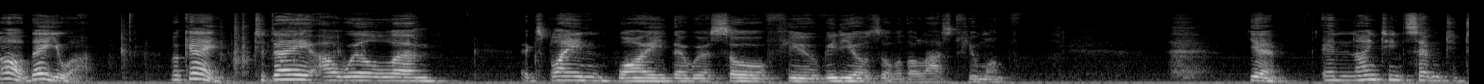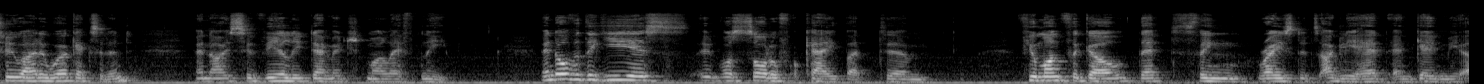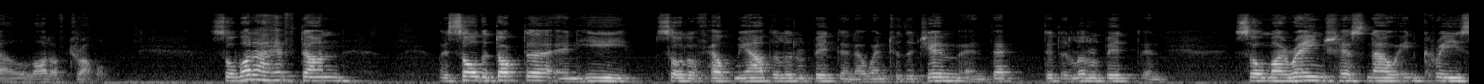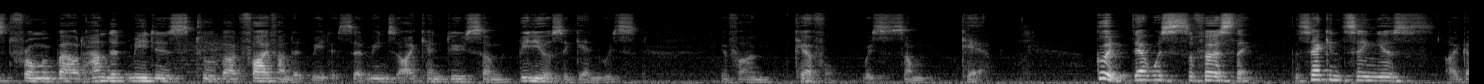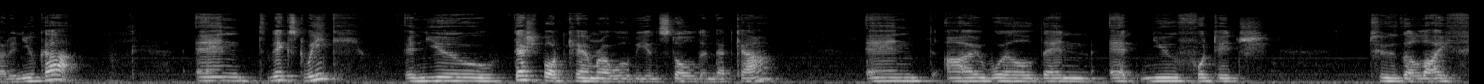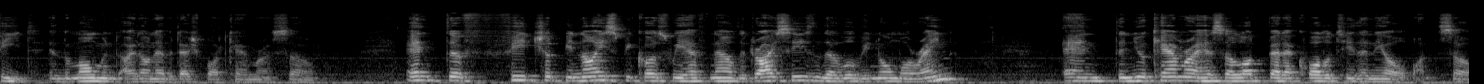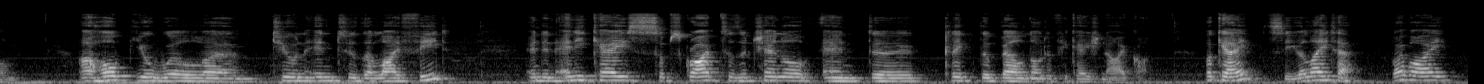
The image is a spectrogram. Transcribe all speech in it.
Oh, there you are. Okay, today I will um, explain why there were so few videos over the last few months. Yeah, in 1972 I had a work accident and I severely damaged my left knee. And over the years it was sort of okay, but um, few months ago that thing raised its ugly head and gave me a lot of trouble. So what I have done, I saw the doctor and he sort of helped me out a little bit and I went to the gym and that did a little bit and so my range has now increased from about 100 meters to about 500 meters. That means I can do some videos again with, if I'm careful, with some care. Good, that was the first thing. The second thing is I got a new car. And next week, a new dashboard camera will be installed in that car. And I will then add new footage to the live feed. In the moment, I don't have a dashboard camera, so. And the feed should be nice because we have now the dry season, there will be no more rain. And the new camera has a lot better quality than the old one. So I hope you will um, tune into the live feed. And in any case, subscribe to the channel and uh, click the bell notification icon. Okay, see you later. Bye bye.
